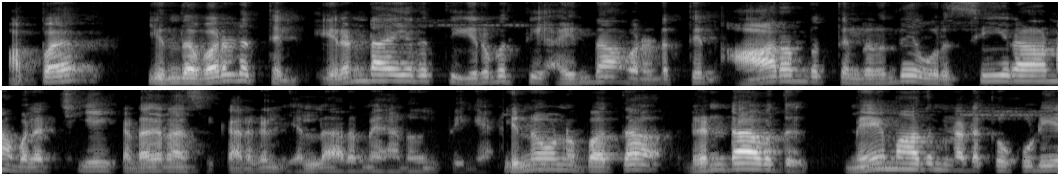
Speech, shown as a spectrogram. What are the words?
அப்ப இந்த வருடத்தின் இரண்டாயிரத்தி இருபத்தி ஐந்தாம் வருடத்தின் ஆரம்பத்திலிருந்தே ஒரு சீரான வளர்ச்சியை கடகராசிக்காரர்கள் எல்லாருமே அனுபவிப்பீங்க. இன்னொன்னு பார்த்தா ரெண்டாவது மே மாதம் நடக்கக்கூடிய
